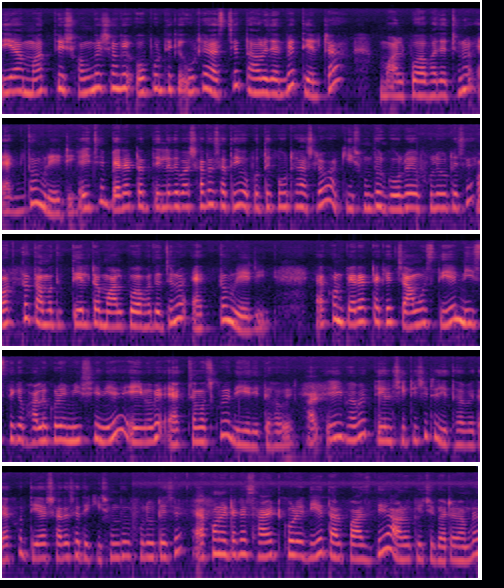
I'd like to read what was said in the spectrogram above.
দেওয়া মাত্রই সঙ্গে সঙ্গে ওপর থেকে উঠে আসছে, তাহলে জানবে তেলটা মালপোয়া ভাজার জন্য একদম রেডি এই যে ব্যাটারটা তেলে দেওয়ার সাথে সাথেই ওপর থেকে উঠে আসলো, আর কি সুন্দর গোল হয়ে ফুলে উঠেছে। অর্থাৎ আমাদের তেলটা মালপোয়া ভাজার জন্য একদম রেডি এখন ব্যাটারটাকে চামচ দিয়ে নিচ থেকে ভালো করে মিশিয়ে নিয়ে এইভাবে এক চামচ করে দিয়ে দিতে হবে। আর এইভাবে তেল ছিটি ছিটি দিতে হবে। দেখো দেওয়ার সাথে সাথে কি সুন্দর ফুলে উঠেছে। এখন এটাকে সাইড করে দিয়ে তার পাশ দিয়ে আরও কিছু ব্যাটার আমরা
